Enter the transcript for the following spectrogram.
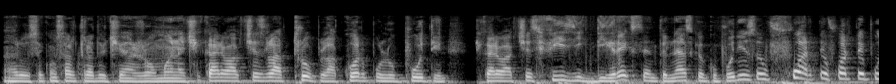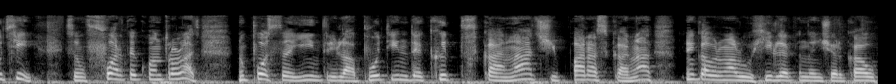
în rusă, cum s-ar traduce în română, cei care au acces la trup, la corpul lui Putin, și care au acces fizic direct să se întâlnească cu Putin sunt foarte, foarte puțini. Sunt foarte controlați. Nu poți să intri la Putin decât scanat și parascanat. Nu e ca vremea lui Hitler când încercau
